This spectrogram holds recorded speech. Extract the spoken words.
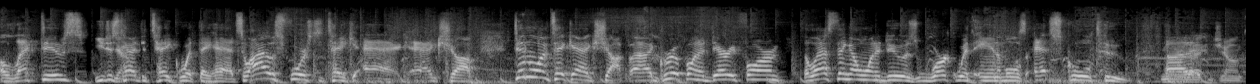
electives. You just Yeah. had to take what they had. So I was forced to take ag, ag shop. Didn't want to take ag shop. I grew up on a dairy farm. The last thing I want to do is work with animals at school too. Uh, that junk.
